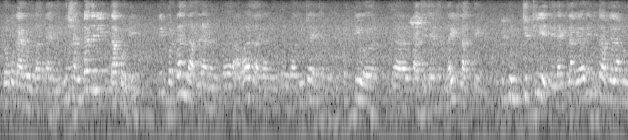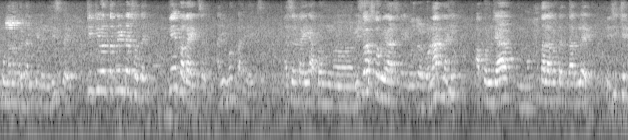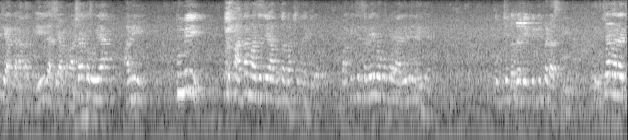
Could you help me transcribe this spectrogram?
लोक काय बोलतात काय नाही. ही शंका त्यांनी दाखवली की बटन दाबल्यानंतर आवाज आल्यानंतर बाजूच्या ह्याच्यामध्ये पट्टीवर त्या काचेच्या ह्याच्यात लाइट लागते. तिथून चिठ्ठी येते लाइट लागल्यावरही तिथं आपल्याला आपण कोणाला मतदान केलेलं दिसतंय. चिठ्ठीवर तर प्रिंटच होत आहे ते बघायचं आणि मग बाहेर यायचं असं काही आपण विश्वास करूया असं काही गोंधळ होणार नाही. आपण ज्या हाताला बटन दाबलंय त्याची चिठ्ठी आपल्या हातात येईल अशी आपण आशा करूया. आणि तुम्ही आता माझं जे आमचं भाषण ऐकलं बाकीचे सगळे लोक काही आलेले नाही आहेत तुमची घरं वेगवेगळीकडे असतील. तुमच्या घराची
